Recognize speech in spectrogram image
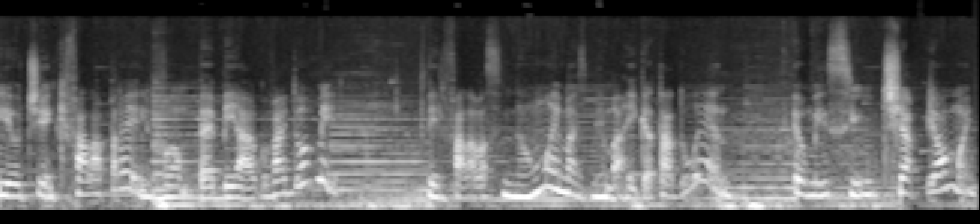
E eu tinha que falar para ele: "Vamos, bebe água, vai dormir". Ele falava assim: Não, mãe, mas minha barriga tá doendo. Eu me senti a pior mãe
